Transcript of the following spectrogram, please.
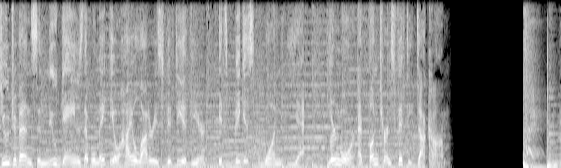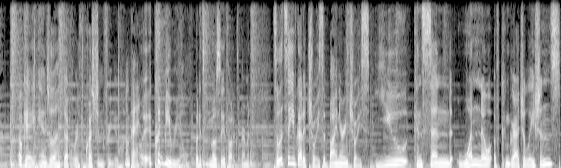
huge events, and new games that will make the Ohio Lottery's 50th year its biggest one yet. Learn more at funturns50.com. Okay, Angela Duckworth, question for you. Okay. It could be real, but it's mostly a thought experiment. So let's say you've got a choice, a binary choice. You can send one note of congratulations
